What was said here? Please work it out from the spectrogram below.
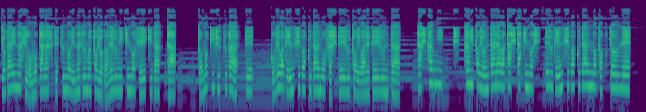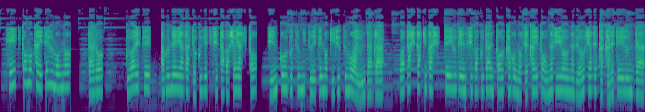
巨大な死をもたらす鉄の稲妻と呼ばれる道の兵器だった。との記述があって、これは原子爆弾を指していると言われているんだ。確かに、しっかりと読んだら私たちの知ってる原子爆弾の特徴ね。兵器とも書いてるもの。だろ。加えて、アグネイアが直撃した場所や人、人工物についての記述もあるんだが、私たちが知っている原子爆弾投下後の世界と同じような描写で書かれているんだ。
